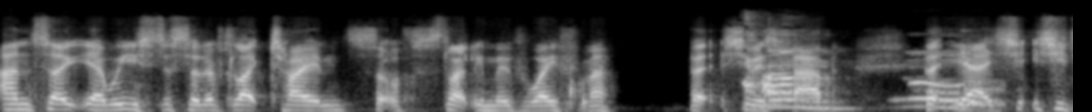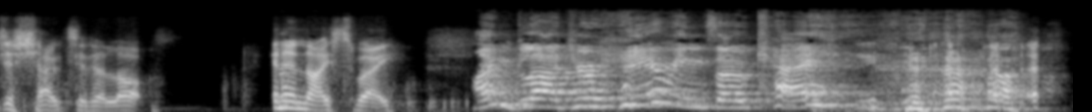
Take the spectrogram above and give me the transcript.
And so yeah, we used to sort of like try and sort of slightly move away from her, but she was fab. But yeah, she, she just shouted a lot in a nice way. I'm glad your hearing's okay.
